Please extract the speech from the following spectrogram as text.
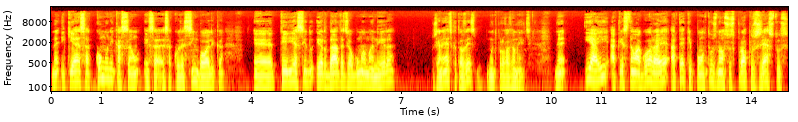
né? e que essa comunicação, essa, essa coisa simbólica, é, teria sido herdada de alguma maneira, genética talvez? Muito provavelmente. Né? E aí a questão agora é até que ponto os nossos próprios gestos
